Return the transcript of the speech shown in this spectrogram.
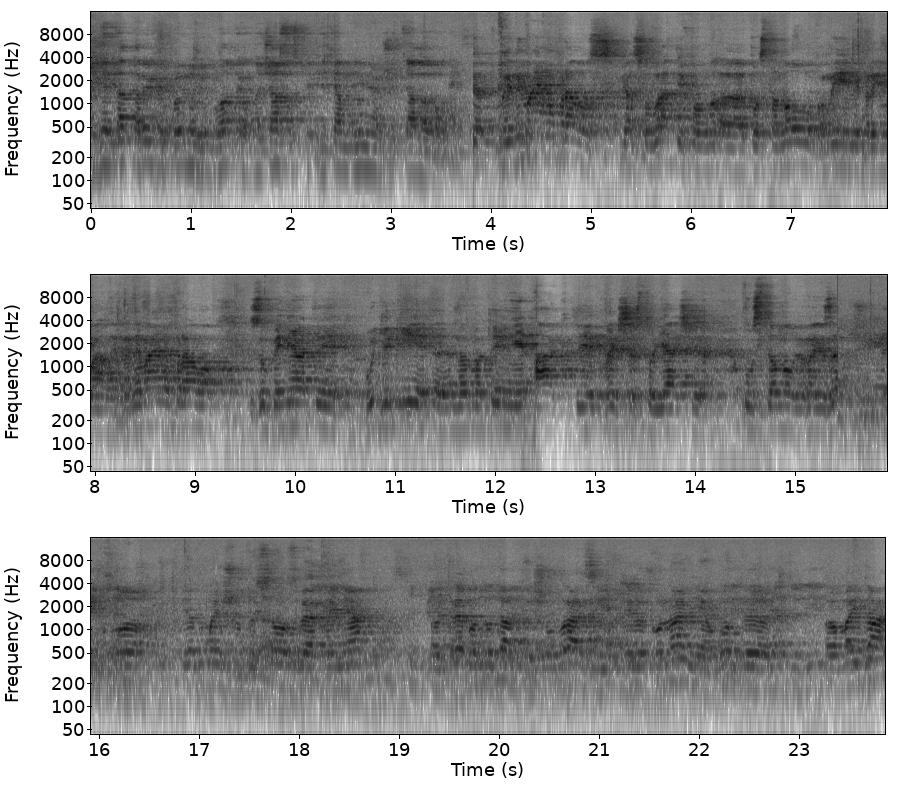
Підняття тарифів повинно відбувати одночасно з підняттям рівня життя народу. Ми не маємо права скасувати е, постанову, бо ми її не приймали. Ми не маємо права зупиняти будь-які е, нормативні акти вищестоящих установ і організацій. Я думаю, що до цього звернення треба додати, що в разі невиконання от, е, е, Майдан,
